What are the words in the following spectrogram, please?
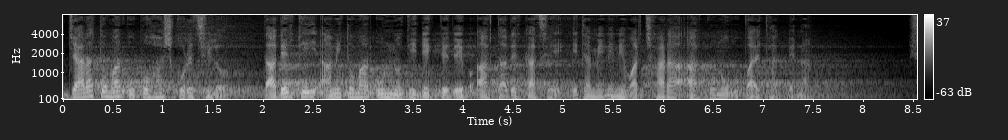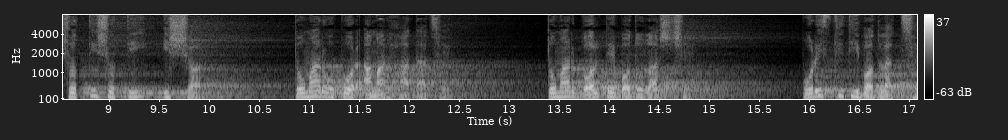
যারা তোমার উপহাস করেছিল, তাদেরকেই আমি তোমার উন্নতি দেখতে দেব আর তাদের কাছে এটা মেনে নেওয়ার ছাড়া আর কোনো উপায় থাকবে না। সত্যি সত্যি, ঈশ্বর তোমার ওপর আমার হাত আছে। তোমার গল্পে বদল আসছে। পরিস্থিতি বদলাচ্ছে।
